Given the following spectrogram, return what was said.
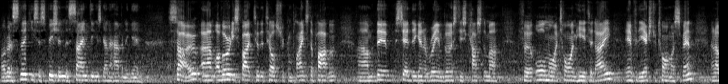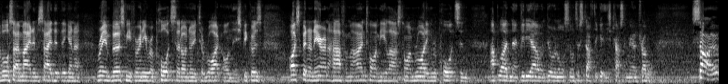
I've got a sneaky suspicion the same thing is going to happen again. So um, I've already spoke to the Telstra complaints department. Um, they've said they're going to reimburse this customer for all my time here today and for the extra time I spent. And I've also made them say that they're going to reimburse me for any reports that I need to write on this because I spent an hour and a half of my own time here last time writing reports and uploading that video and doing all sorts of stuff to get this customer out of trouble. So,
